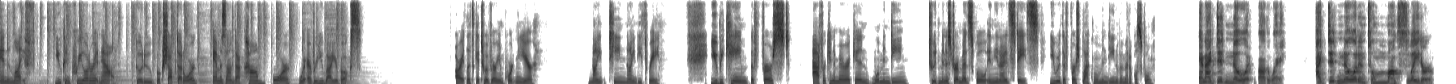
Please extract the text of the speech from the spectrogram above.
and in life. You can pre order it now. Go to bookshop.org, amazon.com, or wherever you buy your books. All right, let's get to a very important year 1993. You became the first African American woman dean to administer a med school in the United States. You were the first Black woman dean of a medical school. And I didn't know it, by the way. I didn't know it until months later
